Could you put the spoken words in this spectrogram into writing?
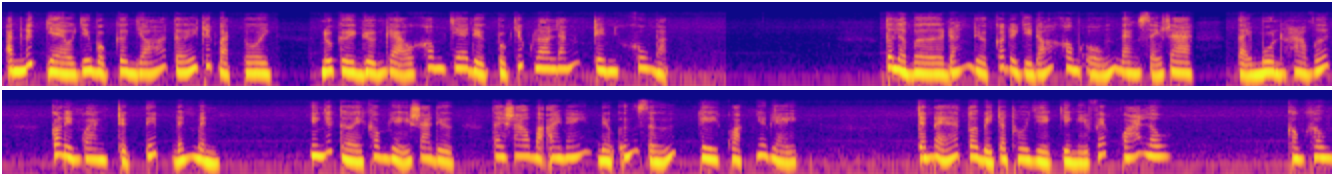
Anh lướt dèo như một cơn gió tới trước mặt tôi. Nụ cười gượng gạo không che được một chút lo lắng trên khuôn mặt. Tôi lờ mờ đoán được có điều gì đó không ổn đang xảy ra tại Moon Harvard có liên quan trực tiếp đến mình. Nhưng nhất thời không nghĩ ra được Tại sao mà ai nấy đều ứng xử kỳ quặc như vậy? Chẳng lẽ tôi bị cho thôi việc vì nghỉ phép quá lâu? Không không,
